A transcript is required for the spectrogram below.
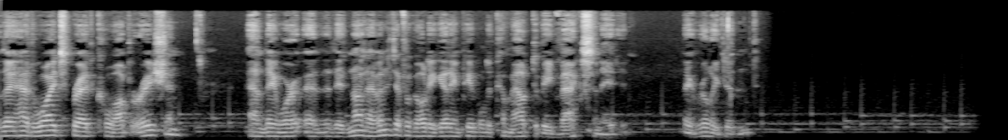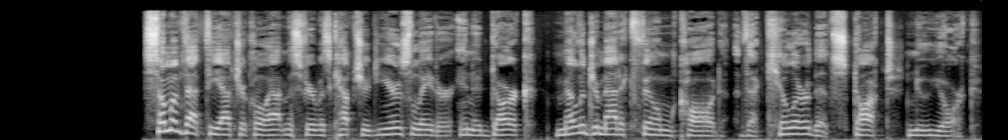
they had widespread cooperation, and they were they did not have any difficulty getting people to come out to be vaccinated. They really didn't. Some of that theatrical atmosphere was captured years later in a dark, melodramatic film called The Killer That Stalked New York,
